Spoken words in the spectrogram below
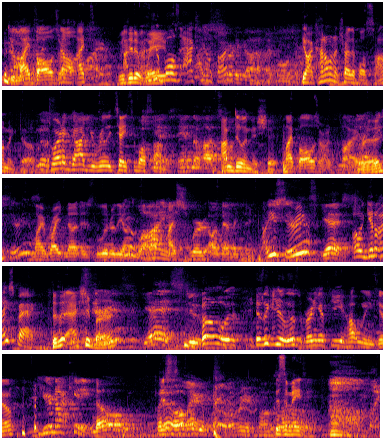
Dude, my balls are No, on I. fire. We did it Are way. your balls actually on Swear fire? to God, my balls are Yo, I kind of want to try the balsamic though. Swear to God, you really taste the balsamic. Yes, and the hot sauce. I'm doing this shit. My balls are on fire. Really? Are you serious? My right nut is literally on fire. lying. I swear on everything. Are you serious? Yes. Oh, get an ice pack. Does it actually burn? Yes, dude. Oh, it's like your lips are burning after you eat hot wings, you know? You're not kidding. No. This is over hilarious. your over your clothes. This is amazing. Oh my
